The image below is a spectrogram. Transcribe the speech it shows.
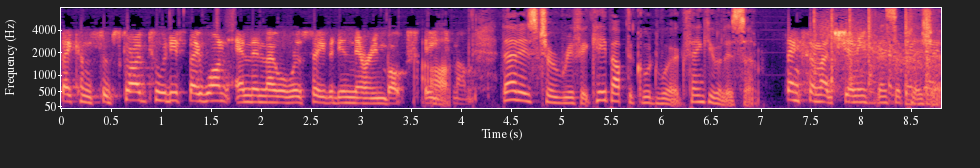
They can subscribe to it if they want, and then they will receive it in their inbox each oh, month. That is terrific. Keep up the good work. Thank you, Elissa. Thanks so much, Jenny. That's a pleasure.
